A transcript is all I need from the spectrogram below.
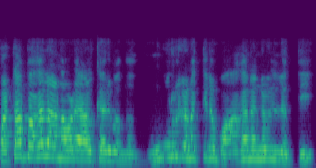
പട്ടപ്പകലാണ് അവിടെ ആൾക്കാർ വന്നത്. നൂറുകണക്കിന് വാഹനങ്ങളിലെത്തി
